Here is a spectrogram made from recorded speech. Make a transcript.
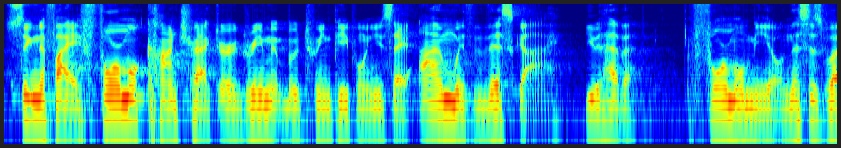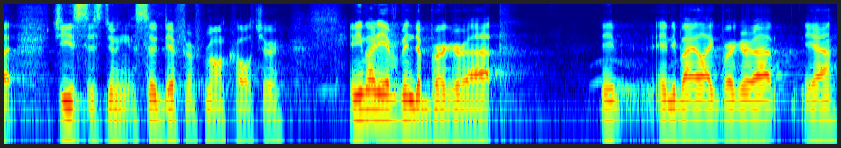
signify a formal contract or agreement between people. And you say, I'm with this guy, you would have a formal meal. And this is what Jesus is doing. It's so different from our culture. Anybody ever been to Burger Up? Anybody like Burger Up? Yeah?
